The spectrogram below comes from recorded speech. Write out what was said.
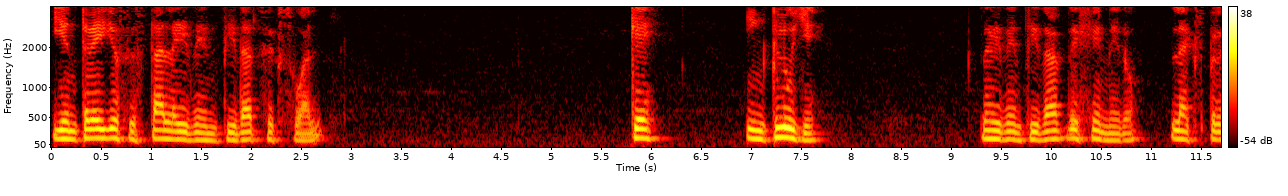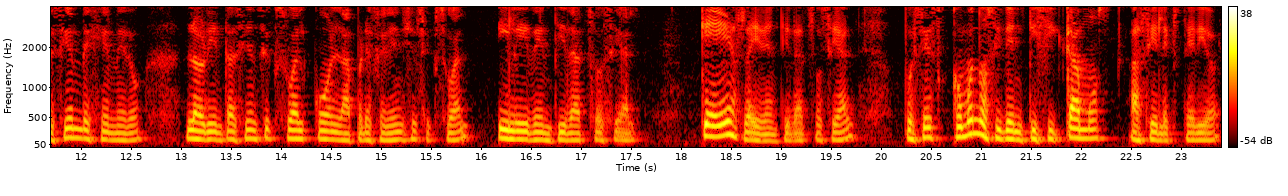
y entre ellos está la identidad sexual que incluye la identidad de género, la expresión de género, la orientación sexual con la preferencia sexual y la identidad social. ¿Qué es la identidad social? Pues es cómo nos identificamos hacia el exterior.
